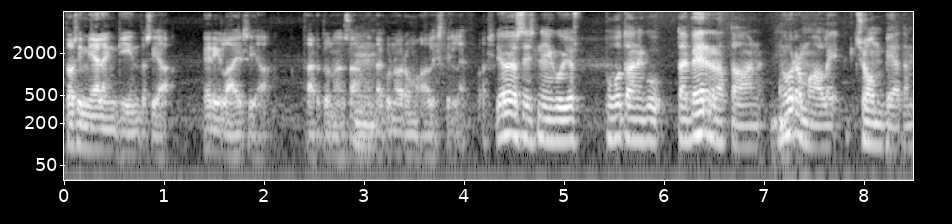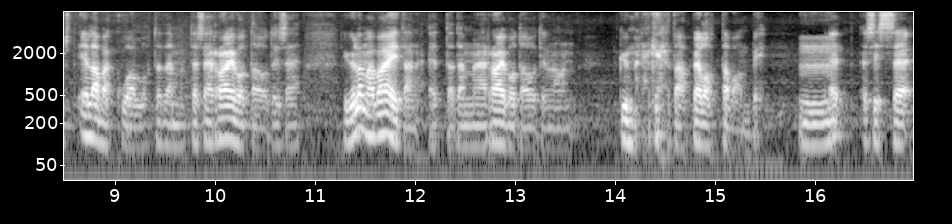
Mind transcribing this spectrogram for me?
tosi mielenkiintoisia erilaisia tartunnan saaneita mm. kuin normaalisti leffoissa. Joo, siis niin kuin, jos puhutaan niin kuin, tai verrataan normaali zombia, tämmöistä eläväkuollutta tämmöiseen raivotautiseen, niin kyllä mä väitän, että tämmöinen raivotautinen on kymmenen kertaa pelottavampi. Mm. Et, siis se,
